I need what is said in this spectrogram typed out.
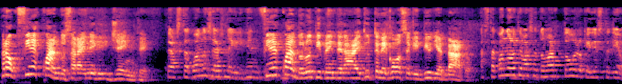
Però fino a quando sarai negligente? Pero ¿hasta cuándo serás negligente? Fino a quando non ti prenderai tutte le cose che Dio ti ha dato? ¿Hasta cuándo no te vas a tomar todo lo que Dios te dio?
